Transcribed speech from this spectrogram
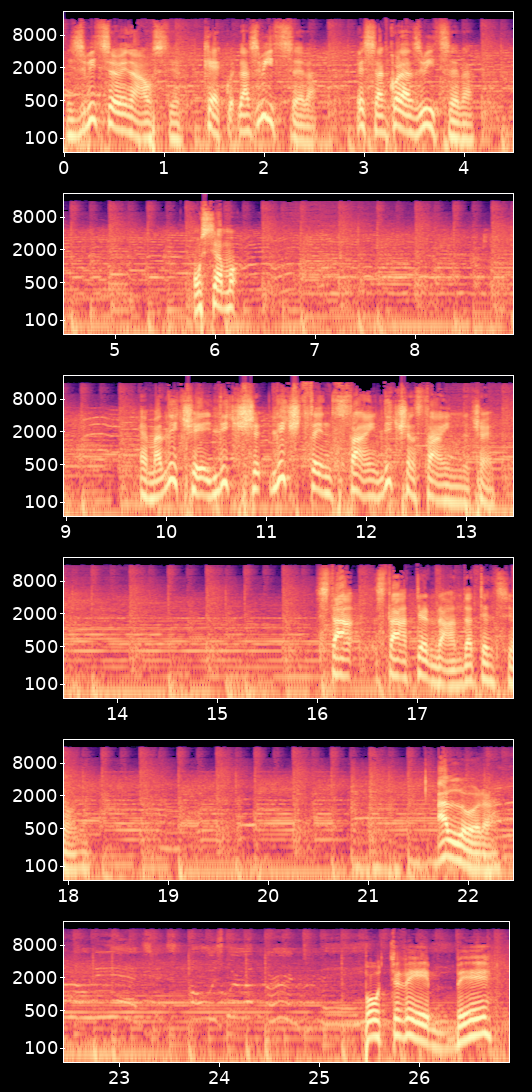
In Svizzera o in Austria? Che è que- la Svizzera? Questa è ancora la Svizzera. O siamo. Eh, ma lì c'è Lich- Liechtenstein. Liechtenstein c'è. Sta, sta atterrando, attenzione. Allora. Potrebbe.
